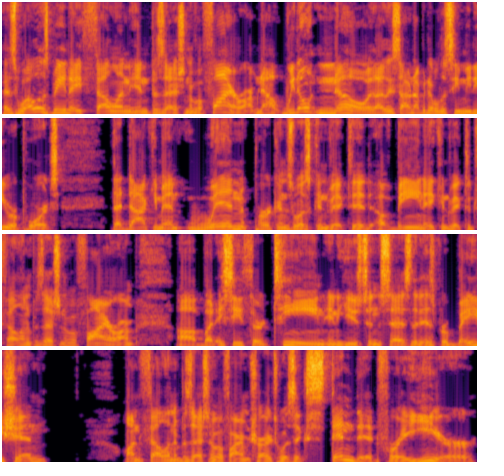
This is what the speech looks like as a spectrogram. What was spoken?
as well as being a felon in possession of a firearm. Now, we don't know, at least I've not been able to see media reports that document when Perkins was convicted of being a convicted felon in possession of a firearm. Uh, but ABC 13 in Houston says that his probation on felon in possession of a firearm charge was extended for a year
